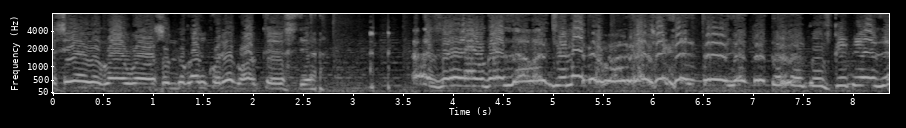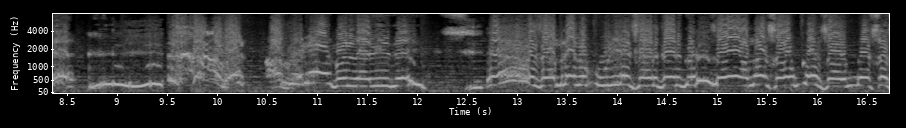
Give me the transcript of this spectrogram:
এসে ওষুধ দোকান করে ঘরকে এসছে। আমার আমার ছেলেকে আমার আমার আগুন লাগিয়ে সামনে পুড়িয়ে সরকার করে আমার সব সব সব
